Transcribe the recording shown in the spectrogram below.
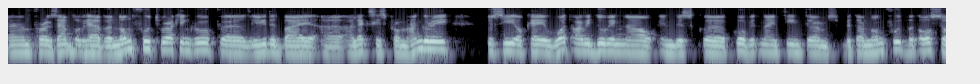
Um, for example, we have a non-food working group uh, led by uh, Alexis from Hungary to see, okay, what are we doing now in this uh, COVID-19 terms with our non-food, but also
